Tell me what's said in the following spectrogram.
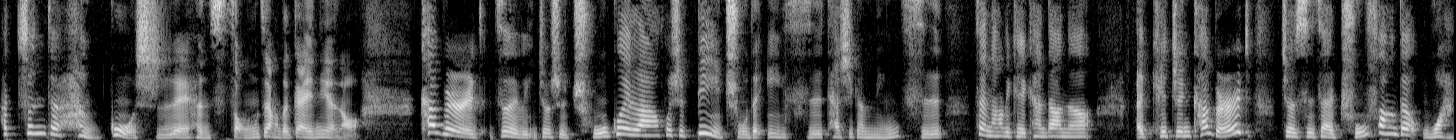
它真的很过时诶，很怂这样的概念哦。Cupboard 这里就是橱柜啦，或是壁橱的意思，它是一个名词，在哪里可以看到呢？A kitchen cupboard 就是在厨房的碗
